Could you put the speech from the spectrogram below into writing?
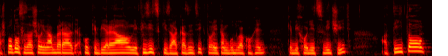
až potom sa začali naberať ako keby reálni fyzickí zákazníci, ktorí tam budú ako keby chodiť cvičiť. A títo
